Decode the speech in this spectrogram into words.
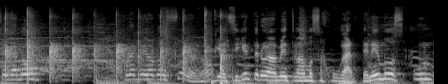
se ganó el siguiente nuevamente vamos a jugar. Tenemos un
